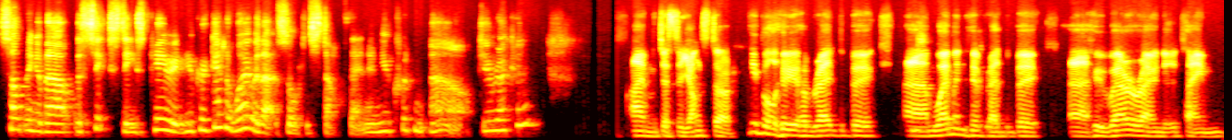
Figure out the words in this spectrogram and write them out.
something about the 60s period. You could get away with that sort of stuff then, and you couldn't now. Do you reckon? I'm just a youngster. People who have read the book, um, women who've read the book, uh, who were around at the time,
